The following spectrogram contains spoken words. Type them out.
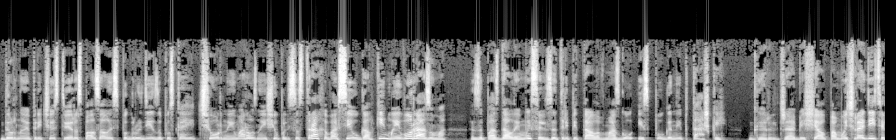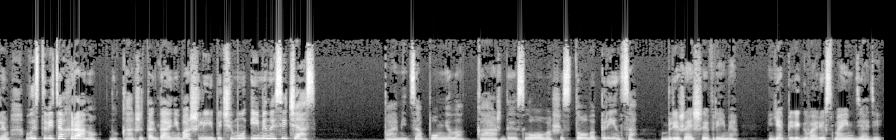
Дурное предчувствие расползалось по груди, запуская черные морозные щупальца страха во все уголки моего разума. Запоздалая мысль затрепетала в мозгу испуганной пташкой. Геральт же обещал помочь родителям, выставить охрану. Ну как же тогда они вошли и почему именно сейчас? Память запомнила каждое слово шестого принца. В ближайшее время я переговорю с моим дядей,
